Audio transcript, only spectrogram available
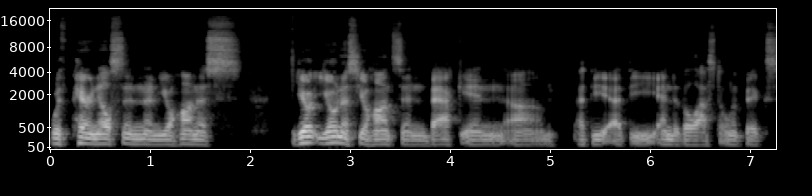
with Per Nilsson and Johannes Jonas Johansson back in um, at the at the end of the last Olympics.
